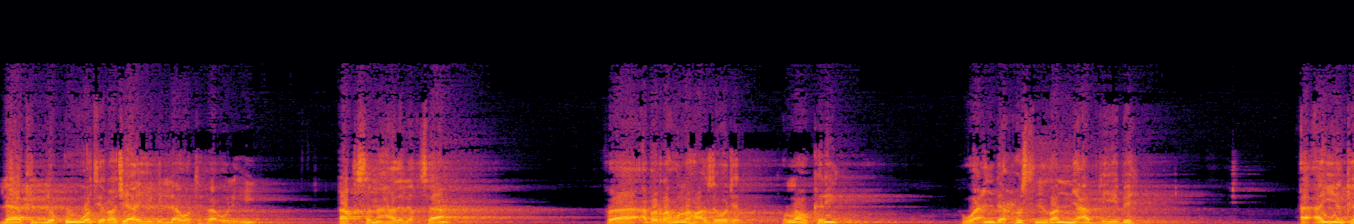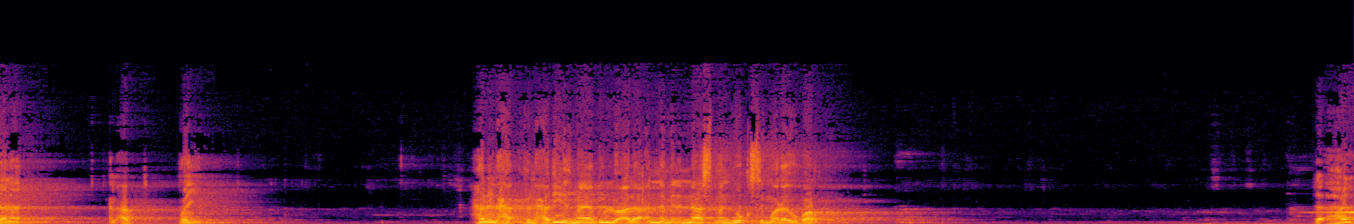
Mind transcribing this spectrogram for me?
لكن لقوة رجائه بالله وتفاؤله أقسم هذا الإقسام فأبره الله عز وجل. والله كريم. هو عند حسن ظن عبده به. أيا كان العبد؟ طيب. هل في الحديث ما يدل على أن من الناس من يقسم ولا يبر لا هل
